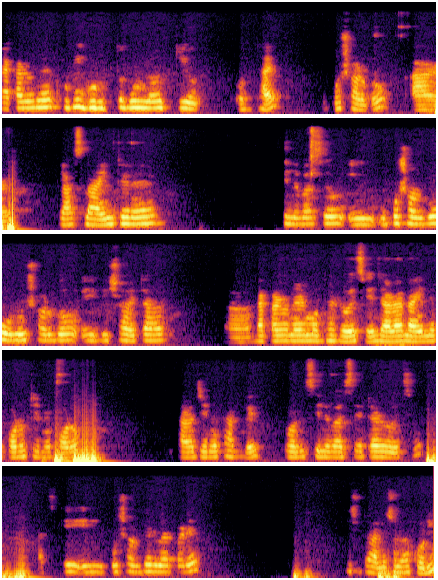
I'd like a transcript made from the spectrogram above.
ব্যাকরণের খুবই গুরুত্বপূর্ণ একটি অধ্যায়, উপসর্গ। আর ক্লাস নাইন টেনে সিলেবাসেও এই উপসর্গ, অনুসর্গ এই বিষয়টা ব্যাকরণের মধ্যে রয়েছে। যারা নাইনে পড়ো, টেনে পড়ো, তারা জেনে থাকবে তোমাদের সিলেবাসে এটা রয়েছে। আজকে এই উপসর্গের ব্যাপারে কিছুটা আলোচনা করি,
